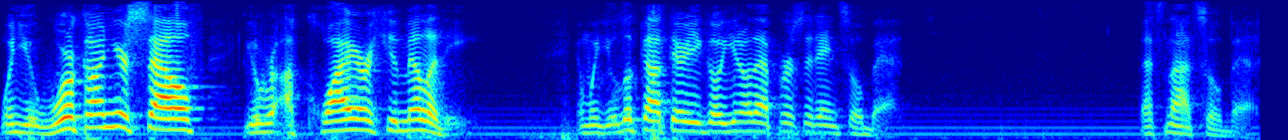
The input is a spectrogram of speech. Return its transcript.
When you work on yourself, you acquire humility. And when you look out there, you go, you know, that person ain't so bad. That's not so bad.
